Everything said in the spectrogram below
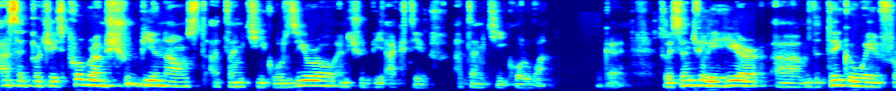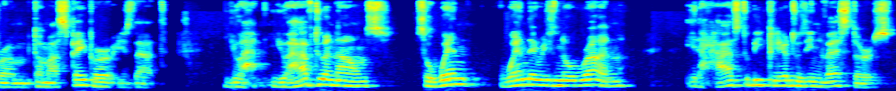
asset purchase program should be announced at time t equals zero and should be active at time t equal one. Okay, so essentially here, um, the takeaway from Thomas' paper is that you ha you have to announce. So when when there is no run, it has to be clear to the investors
